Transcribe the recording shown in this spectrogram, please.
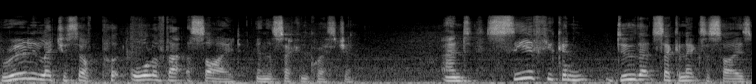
really let yourself put all of that aside in the second question. And see if you can do that second exercise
